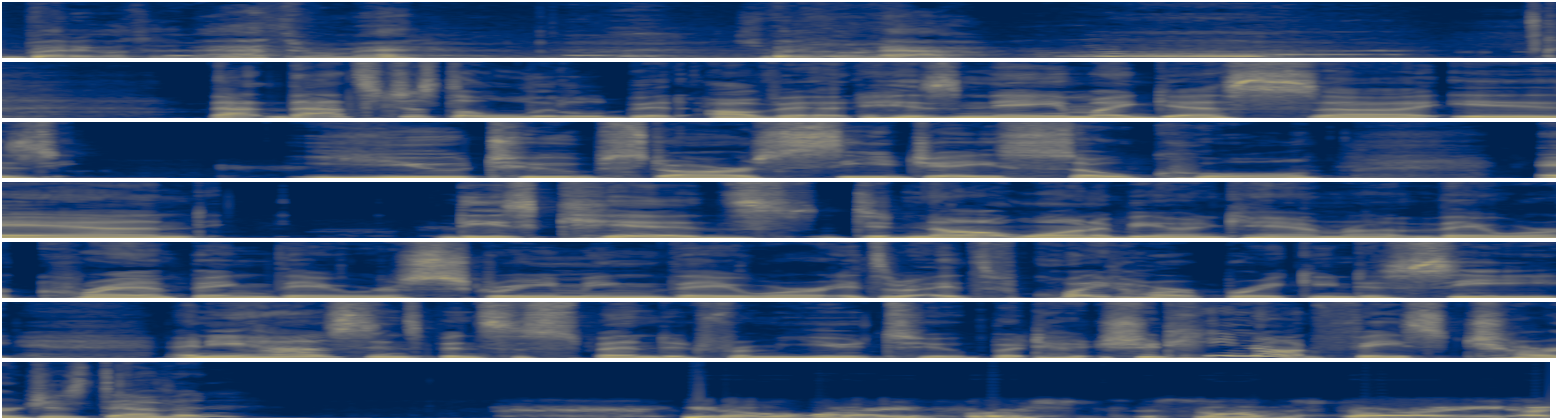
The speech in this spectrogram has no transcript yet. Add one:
You better go to the bathroom, man. You better go now. That that's just a little bit of it. His name, I guess, uh, is YouTube star CJ So Cool, and these kids did not want to be on camera. They were cramping, they were screaming, they were. It's it's quite heartbreaking to see. And he has since been suspended from YouTube. But should he not face charges, Devin? You know, when I first saw the story, I,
